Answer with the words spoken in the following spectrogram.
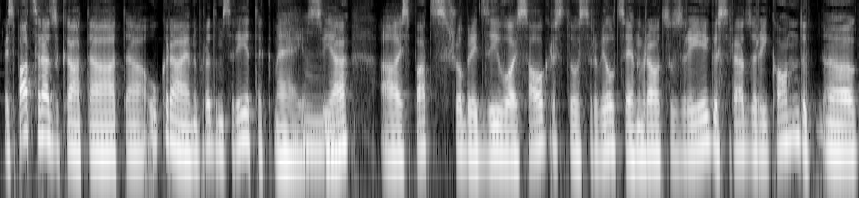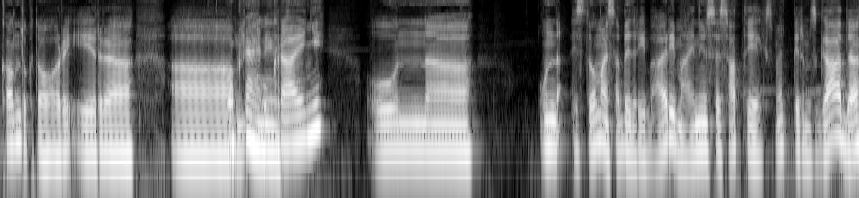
Es pats redzu, kā tā, tā Ukraina, protams, ir ietekmējusi. Mm. Ja? Es pats šobrīd dzīvoju Salkrastos, ar vilcienu braucu uz Rīgas, redzu arī kondu, konduktori ir uh, Ukraiņi. Un, uh, Un es domāju, sabiedrībā arī mainījusies attieksme. Pirms gada,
